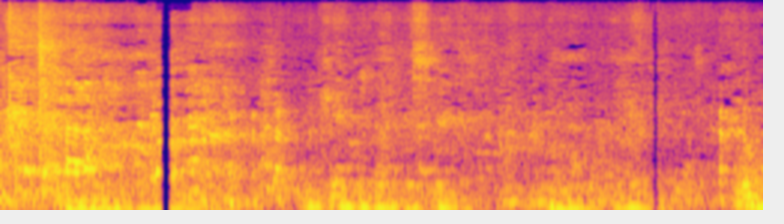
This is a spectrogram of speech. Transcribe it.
you can't go back to sleep. I don't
